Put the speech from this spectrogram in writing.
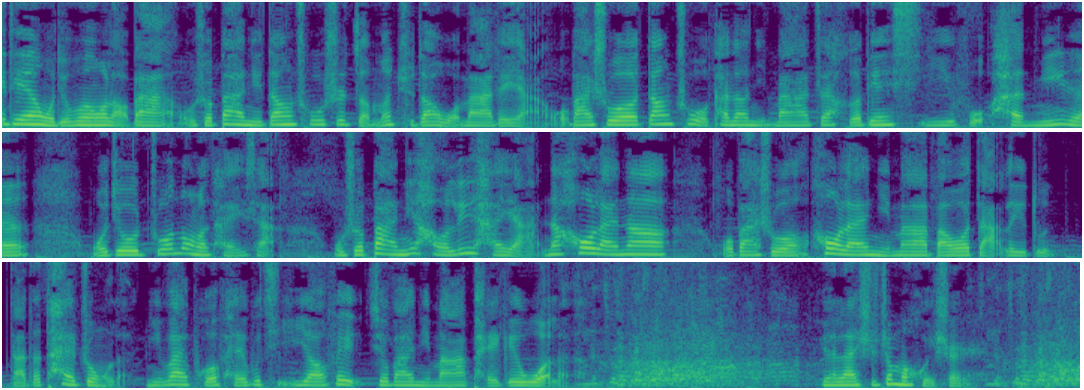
那天我就问我老爸，我说爸，你当初是怎么娶到我妈的呀？我爸说，当初我看到你妈在河边洗衣服，很迷人，我就捉弄了她一下。我说爸，你好厉害呀！那后来呢？我爸说，后来你妈把我打了一顿，打得太重了，你外婆赔不起医药费，就把你妈赔给我了。原来是这么回事儿。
